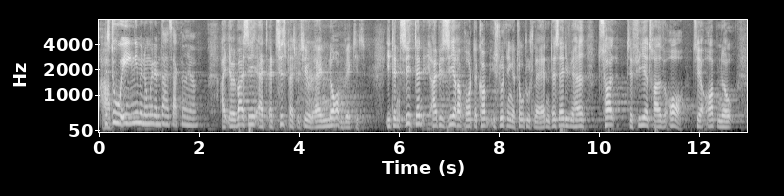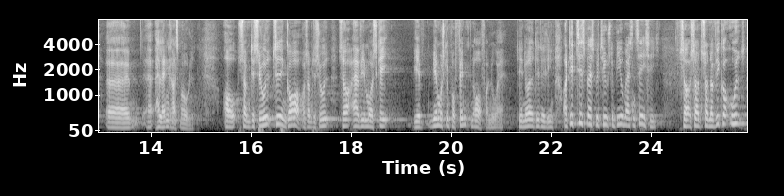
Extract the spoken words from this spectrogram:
Ah. Hvis du er uenig med nogle af dem, der har sagt noget herom. Ej, jeg vil bare sige, at, at tidsperspektivet er enormt vigtigt. I den, den IPCC-rapport, der kom i slutningen af 2018, der sagde de, at vi havde 12-34 år til at opnå øh, halvandengradsmålet. Og som det ser ud, tiden går, og som det ser ud, så er vi måske, vi er, vi er måske på 15 år fra nu af. Det er noget af det, der ligner. Og det tidsperspektiv skal biomassen ses i. Så, så, så når vi går ud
